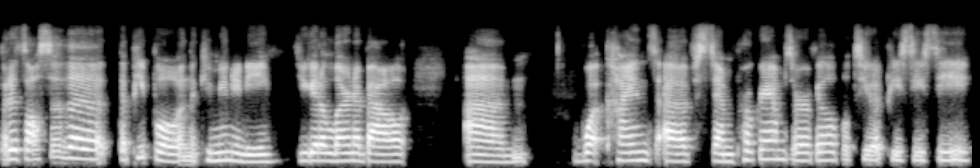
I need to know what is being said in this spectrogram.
but it's also the the people in the community. You get to learn about um, what kinds of stem programs are available to you at pcc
